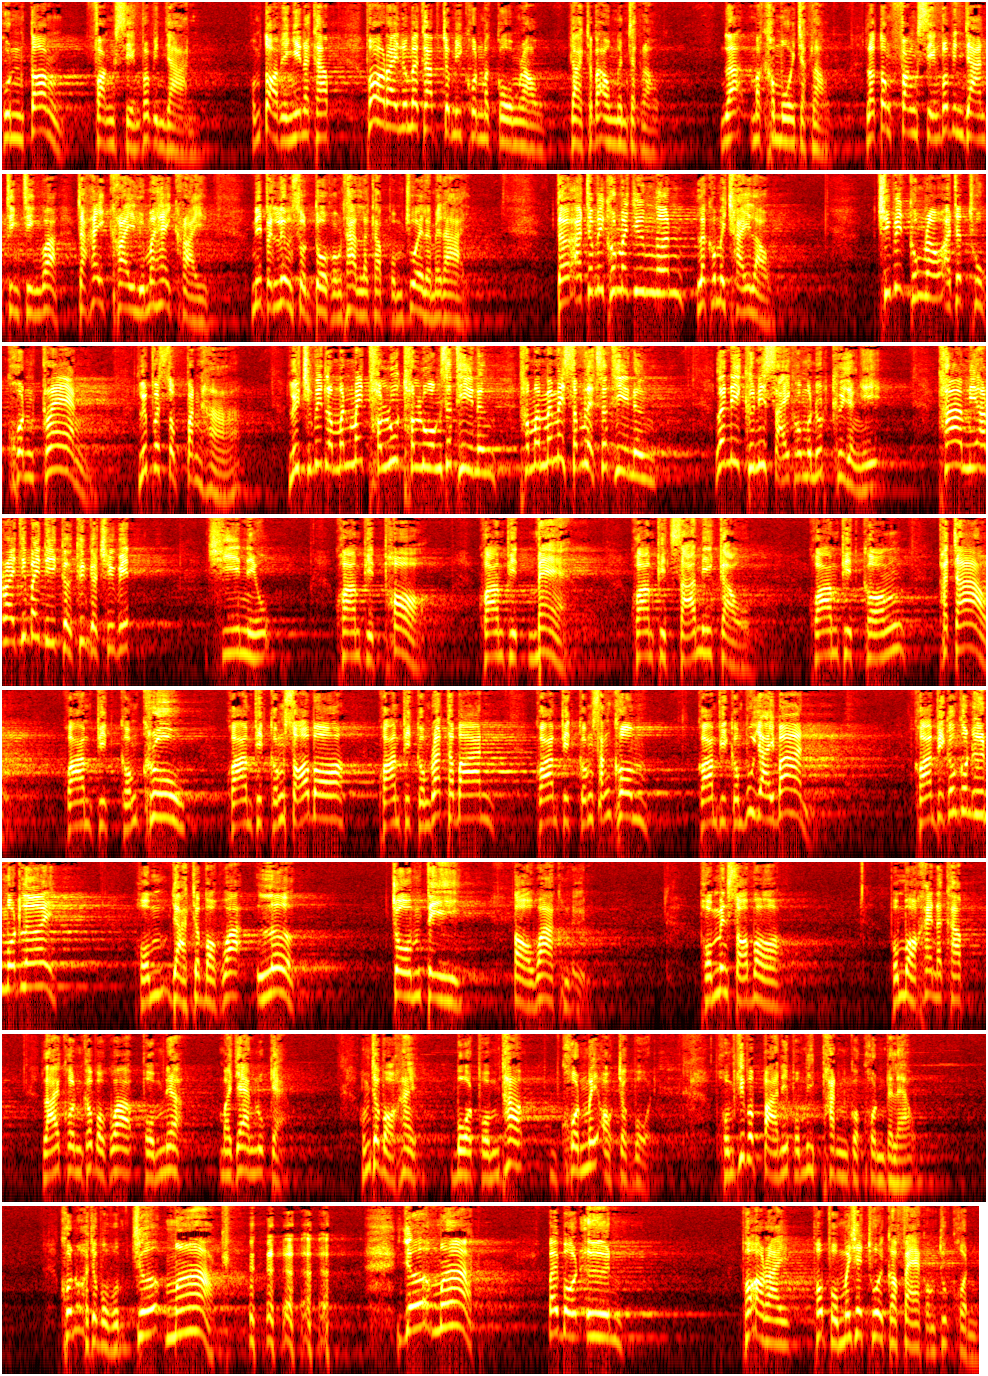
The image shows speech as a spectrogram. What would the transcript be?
คุณต้องฟังเสียงพระวิญญาณ ผมตอบอย่างนี้นะครับ เพราะอะไรรู้ไหมครับ จะมีคนมาโกงเรา อยากจะมาเอาเงินจากเรา และมาขโมยจากเรา เราต้องฟังเสียงพระวิญญาณจริง ๆ ว่าจะให้ใครหรือไม่ให้ใคร นี่เป็นเรื่องส่วนตัวของท่านแล้วครับ ผมช่วยอะไรไม่ได้ แต่อาจจะมีคนมายืมเงิน แล้วเขาไม่ใช้เรา ชีวิตของเราอาจจะถูกคนแกล้งหรือประสบปัญหา หรือชีวิตเรามันไม่ทะลุทะลวงสักทีหนึ่งทำไมไม่ไม่สำเร็จสักทีหนึ่งและนี่คือนิสัยของมนุษย์คืออย่างนี้ ถ้ามีอะไรที่ไม่ดีเกิดขึ้นกับชีวิต ชี้นิ้ว ความผิดพ่อ ความผิดแม่ ความผิดสามีเก่า ความผิดของพระเจ้า ความผิดของครู ความผิดของสอบอความผิดของรัฐบาล ความผิดของสังคม ความผิดของผู้ใหญ่บ้าน ความผิดของคนอื่นหมดเลย ผมอยากจะบอกว่าเลิกโจมตีต่อว่าคนอื่น ผมเป็นสอบอผมบอกให้นะครับ หลายคนเขาบอกว่าผมเนี่ยมาแย่งลูกแกะ ผมจะบอกให้โบสถ์ผมถ้าคนไม่ออกจากโบสถ์ผมคิดว่าป่านี้ผมมีพันกว่าคนไปแล้ว คนออกจากโบสถ์ผมเยอะมาก เยอะมาก ไปโบสถ์อื่น เพราะอะไร เพราะผมไม่ใช่ถ้วยกาแฟของทุกคน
